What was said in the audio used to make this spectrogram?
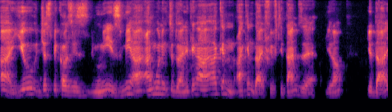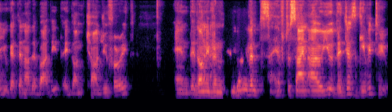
ah you just because is me is me I, am willing to do anything I, I, can i can die 50 times uh, you know? You die you get another body they don't charge you for it and they don't yeah. even you don't even have to sign iou they just give it to you.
